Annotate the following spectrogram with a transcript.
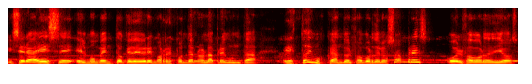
Y será ese el momento que deberemos respondernos la pregunta, ¿estoy buscando el favor de los hombres o el favor de Dios?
